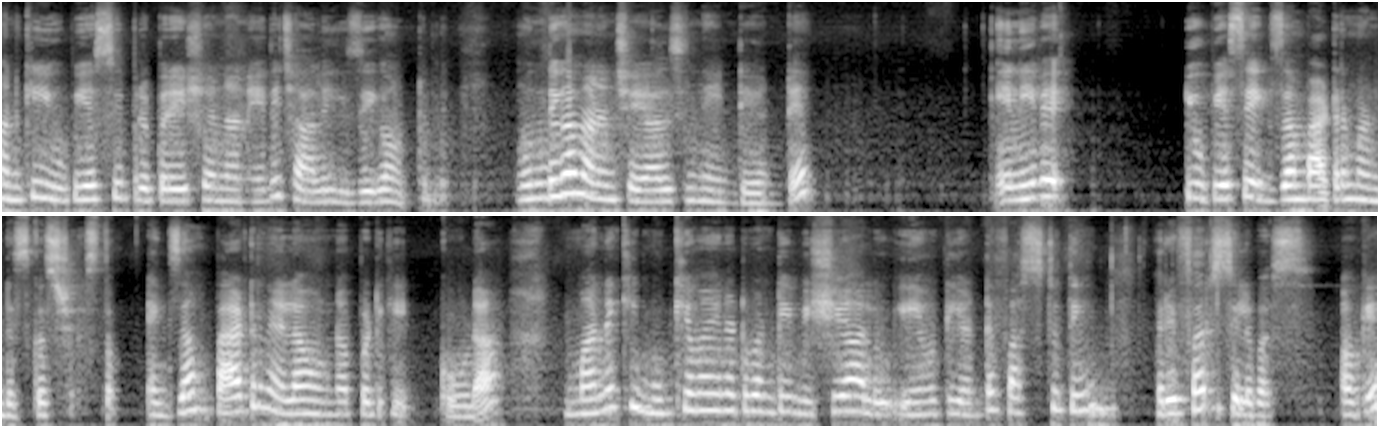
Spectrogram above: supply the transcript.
మనకి యూపీఎస్సి ప్రిపరేషన్ అనేది చాలా ఈజీగా ఉంటుంది. ముందుగా మనం చేయాల్సింది ఏంటి అంటే ఎనీవే యూపీఎస్సీ ఎగ్జామ్ ప్యాటర్న్ మనం డిస్కస్ చేస్తాం. ఎగ్జామ్ ప్యాటర్న్ ఎలా ఉన్నప్పటికీ కూడా మనకి ముఖ్యమైనటువంటి విషయాలు ఏమిటి అంటే first thing refer syllabus okay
